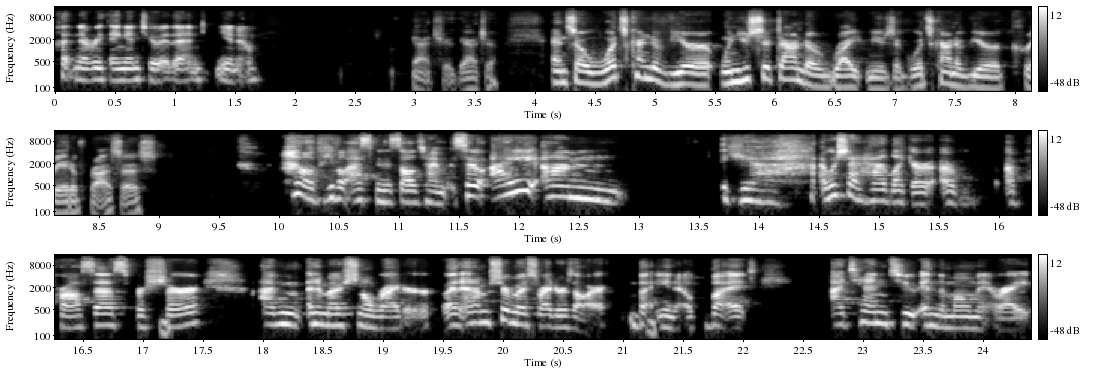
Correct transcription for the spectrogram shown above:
putting everything into it then, you know. Gotcha, gotcha. And so, what's kind of your when you sit down to write music? What's kind of your creative process? Oh, people ask me this all the time. So I, um, yeah, I wish I had like a, a, a process for sure. I'm an emotional writer, and, and I'm sure most writers are, but you know, but I tend to in the moment, right?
